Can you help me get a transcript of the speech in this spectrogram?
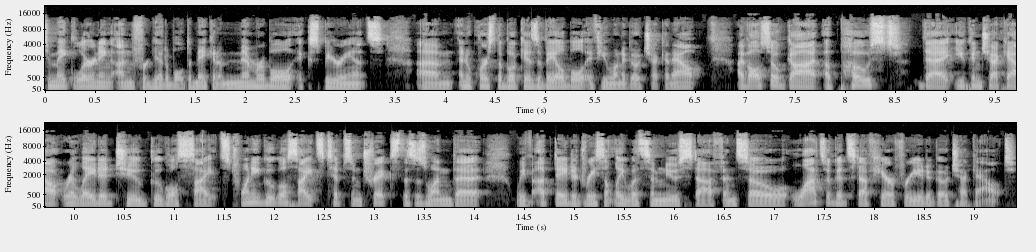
to make learning unforgettable, to make it a memorable experience. Um, and of course, the book is available if you want to go check it out. I've also got a post that you can check out related to Google Sites 20 Google Sites tips and tricks. This is one that we've updated recently with some new stuff. And so lots of good stuff here for you to go check out.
